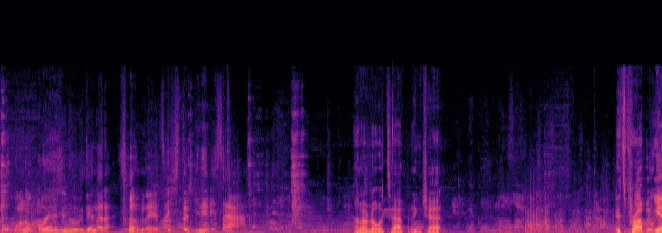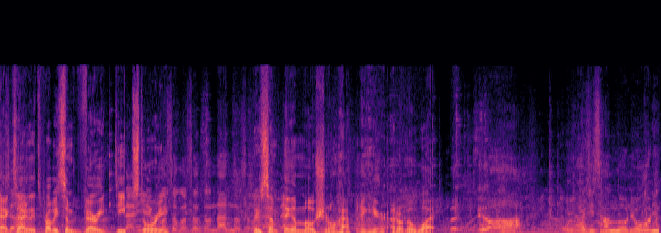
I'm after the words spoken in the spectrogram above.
ここの親父の腕ならそんなやつはひとひねりさ I don't know what's happening, chat. It's probably yeah, exactly. It's probably some very deep story. There's something emotional happening here. I don't know what, but いや親父さんの料理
